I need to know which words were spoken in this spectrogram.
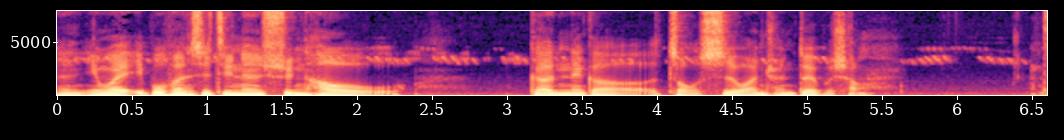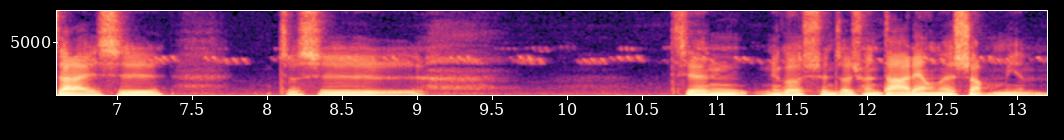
因为一部分是今天的讯号跟那个走势完全对不上，再来是就是今天那个选择权大量在上面。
